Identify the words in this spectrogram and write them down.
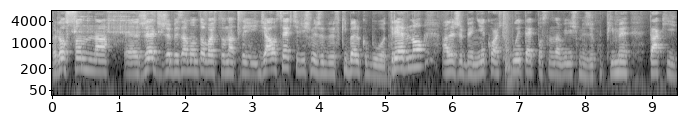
rozsądna e, rzecz, żeby zamontować to na tej działce. Chcieliśmy, żeby w kibelku było drewno, ale żeby nie kłaść płytek, postanowiliśmy, że kupimy taki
